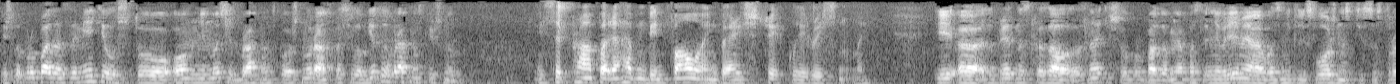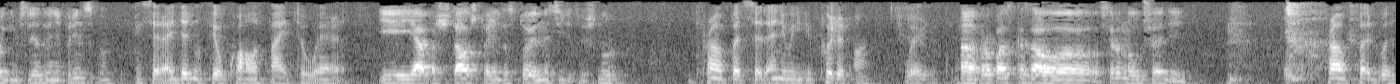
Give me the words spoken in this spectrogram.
и что Прабхупада заметил, что он не носит брахманского шнура. Он спросил, «А где твой брахманский шнур? He said, Prabhupada, I haven't been following very strictly recently. И э, этот преданный сказал, знаете, что Прабхупада, у меня в последнее время возникли сложности со строгим следованием принципам, He said, I didn't feel qualified to wear it. и я посчитал, что я недостоин носить этот шнур. Prabhupada said, Anyway, you put it on. Wear it. А Прабхупада сказал, все равно лучше одень. Prabhupada was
